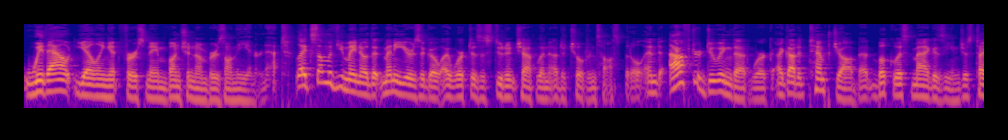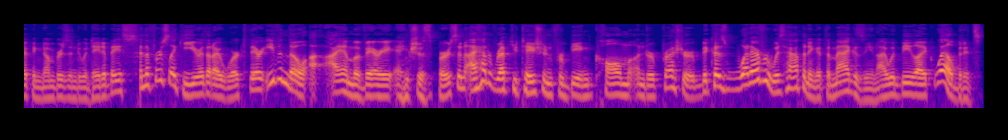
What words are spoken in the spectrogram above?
without yelling at first name bunch of numbers on the internet. Like some of you may know that many years ago I worked as a student chaplain at a children's hospital, and after doing that work, I got a temp job at Booklist magazine, just typing numbers into a database. And the first like year that I worked there, even though I, I am a very anxious person, I had a reputation for being calm under pressure because whatever was happening at the magazine, I would be like, well, but it's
